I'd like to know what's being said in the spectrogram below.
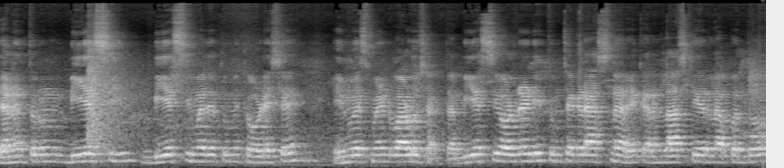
त्यानंतरून बी एसमध्ये तुम्ही थोडेसे इन्व्हेस्टमेंट वाढू शकता. बी एस सी ऑलरेडी तुमच्याकडे असणार आहे कारण लास्ट इयरला आपण तो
